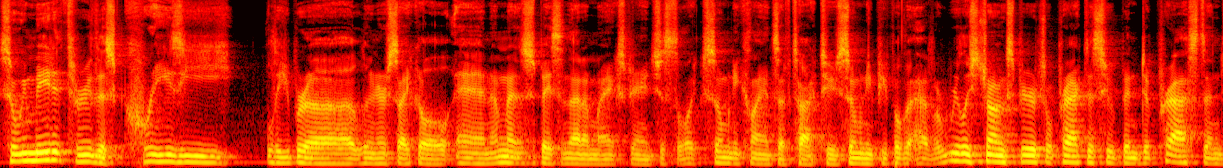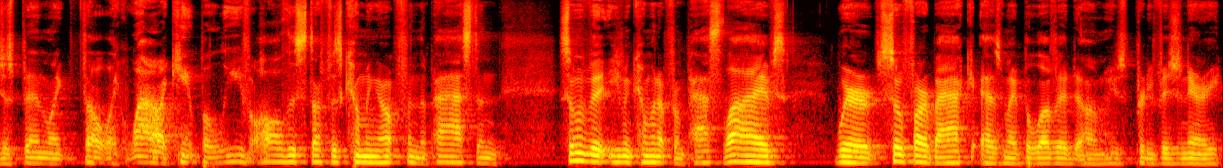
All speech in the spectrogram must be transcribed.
So we made it through this crazy Libra lunar cycle, and I'm not just basing that on my experience, just like so many clients I've talked to, so many people that have a really strong spiritual practice who've been depressed and just been like, felt like, wow, I can't believe all this stuff is coming up from the past, and some of it even coming up from past lives, where so far back as my beloved, um, who's pretty visionary,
